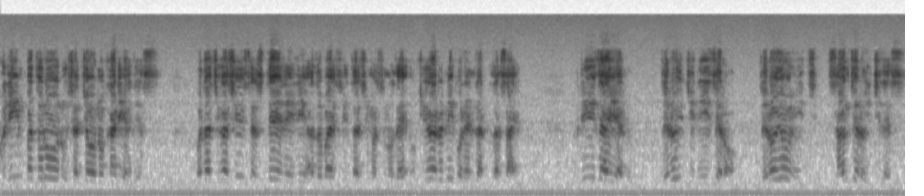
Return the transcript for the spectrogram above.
グリーンパトロール社長の刈谷です私が親切丁寧にアドバイスいたしますのでお気軽にご連絡ください。フリーダイヤル0120-041-301です。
